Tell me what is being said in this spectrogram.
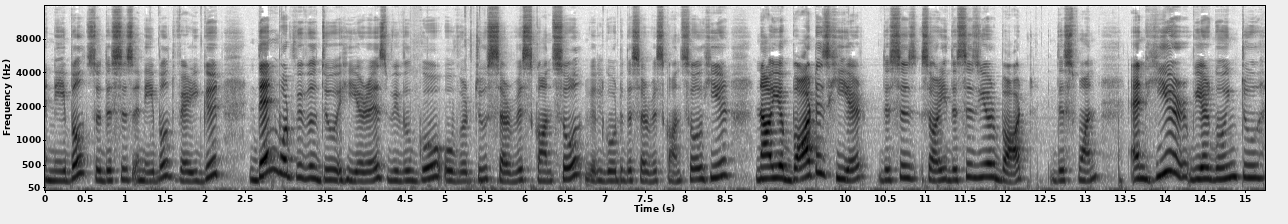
enabled. So this is enabled. Very good. Then what we will do here is we will go over to service console. We'll go to the service console here. Now your bot is here. This is sorry this is your bot this one. And here we are going to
